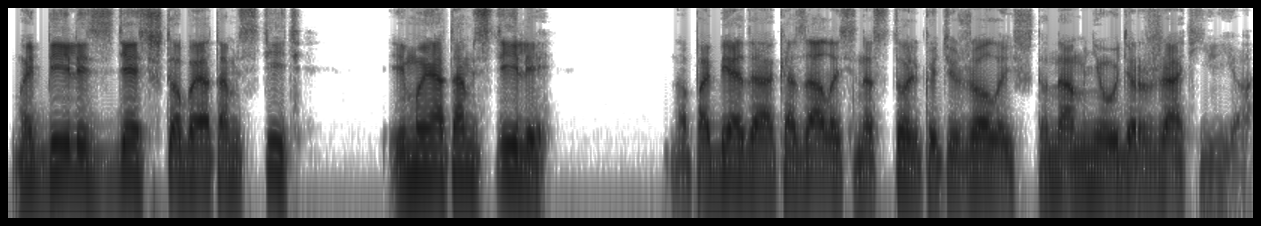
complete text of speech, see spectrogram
Мы бились здесь, чтобы отомстить, и мы отомстили. Но победа оказалась настолько тяжелой, что нам не удержать ее».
